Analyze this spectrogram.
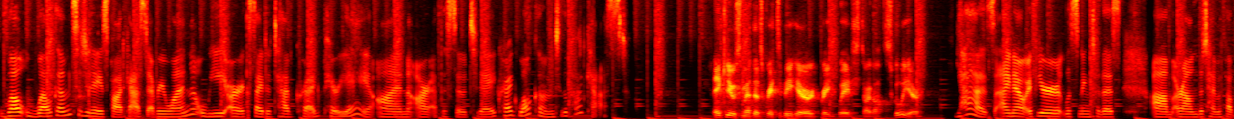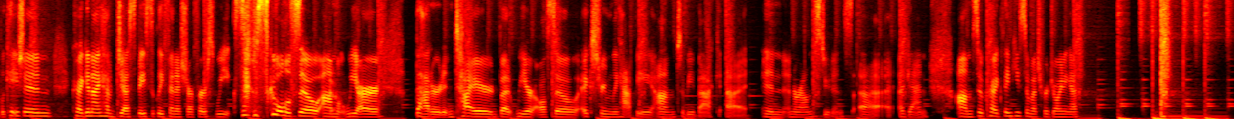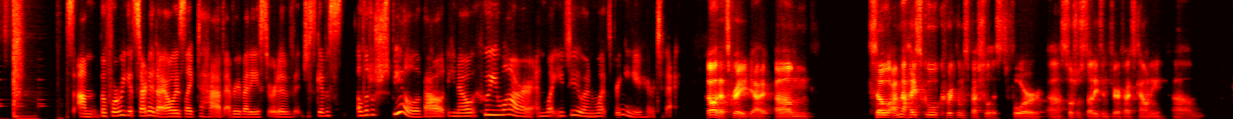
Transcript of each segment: Well, welcome to today's podcast, everyone. We are excited to have Craig Perrier on our episode today. Craig, welcome to the podcast. Thank you, Samantha. It's great to be here. Great way to start off the school year. Yes, I know. If you're listening to this um, around the time of publication, Craig and I have just basically finished our first weeks of school. So um, yeah. we are battered and tired, but we are also extremely happy um, to be back uh, in and around students uh, again. Um, so, Craig, thank you so much for joining us. Um, before we get started, I always like to have everybody sort of just give us a little spiel about, you know, who you are and what you do and what's bringing you here today. Oh, that's great. Yeah. Um, so I'm the high school curriculum specialist for uh, social studies in Fairfax County um,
